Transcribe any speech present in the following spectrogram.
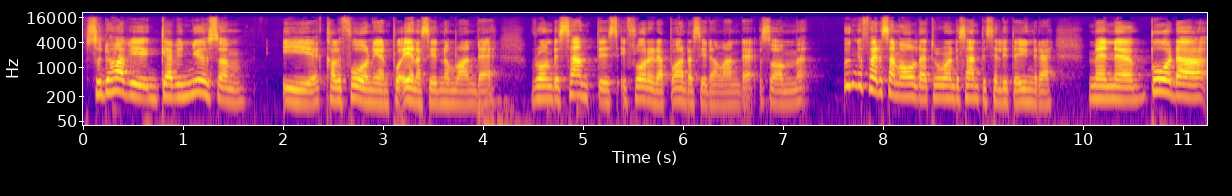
Så då har vi Gavin Newsom i Kalifornien på ena sidan om landet, Ron DeSantis i Florida på andra sidan landet, som ungefär i samma ålder, jag tror Ron DeSantis är lite yngre, men eh, båda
